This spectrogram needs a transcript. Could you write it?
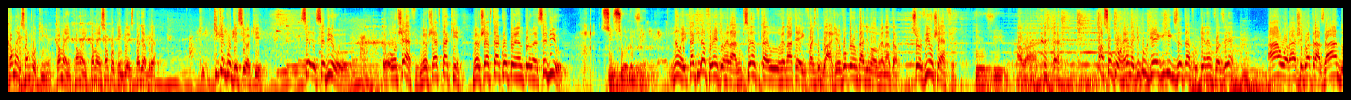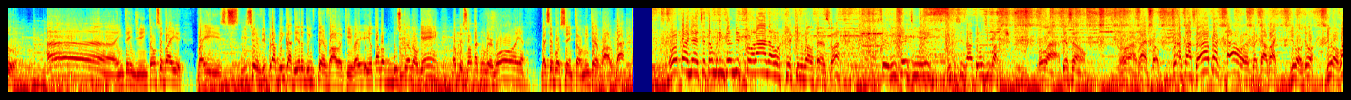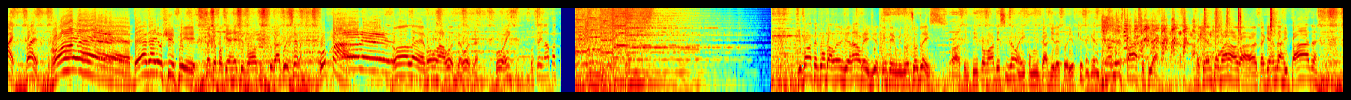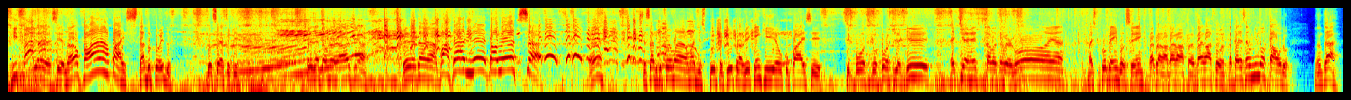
calma aí, só um pouquinho. Calma aí, calma aí, calma aí, só um pouquinho, Gleice. Pode abrir. O que, que aconteceu aqui? Você viu? Ô, ô chefe, meu chefe está aqui. Meu chefe está acompanhando o problema. Você viu? Sim, senhor, eu vi. Não, ele está aqui na frente, o Renato. Não precisa ficar. O Renato é aí que faz dublagem. Eu vou perguntar de novo, Renatão. O senhor viu, chefe? Eu vi. Ah lá. Passou correndo aqui por quê? O que, que você está querendo fazer? Ah, o horário chegou atrasado. Entendi. Então você vai, vai me servir para a brincadeira do intervalo aqui. Eu estava buscando alguém, o pessoal está com vergonha. Vai ser você então, no intervalo, tá? Opa, gente, estão brincando de tourada hoje aqui no balanço, ó. Serviço certinho, hein? Não precisava, tem uns de baixo. Vamos lá, atenção. Vamos lá, vai, pra, passa, ah, pra cá, pra cá, vai. De novo, de novo, de novo, vai, vai. Rola! Pega aí o chifre. Daqui a pouquinho a gente volta, se cuidar com a cena. Opa! Olé! Olé! Vamos lá, outra, outra. Boa, hein? Vou treinar pra... De volta com o Balanço Geral, meio-dia, 31 minutos. Ô, Gleice, ó, tem que tomar uma decisão aí, comunicar a diretoria, porque tá querendo tomar meu espaço aqui, ó. Tá querendo tomar, ó tá querendo dar ripada. Ripada? Não, para, rapaz, tá doido. Deu certo aqui. Apresentar o jornal assim, ó. Apresentar. Boa tarde, gente, balança! Você sabe que foi uma, uma disputa aqui para ver quem que ia ocupar esse, esse posto hoje aqui. É que tinha gente que estava com vergonha. Mas ficou bem você, hein? Vai pra lá, vai lá, vai lá, todo. Tá parecendo um minotauro. Não tá?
